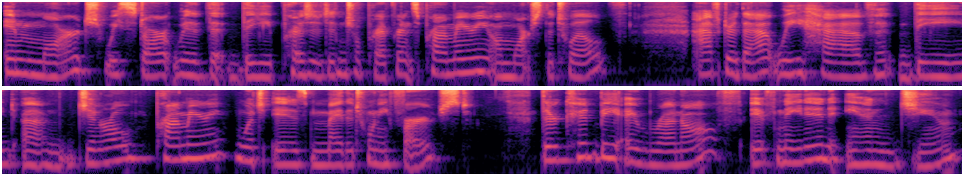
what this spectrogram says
In March, we start with the presidential preference primary on March the 12th. After that, we have the um, general primary, which is May the 21st. There could be a runoff if needed in June.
